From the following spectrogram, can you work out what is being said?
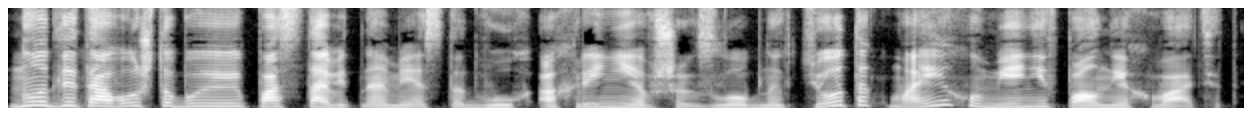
Но для того, чтобы поставить на место двух охреневших злобных теток, моих умений вполне хватит.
